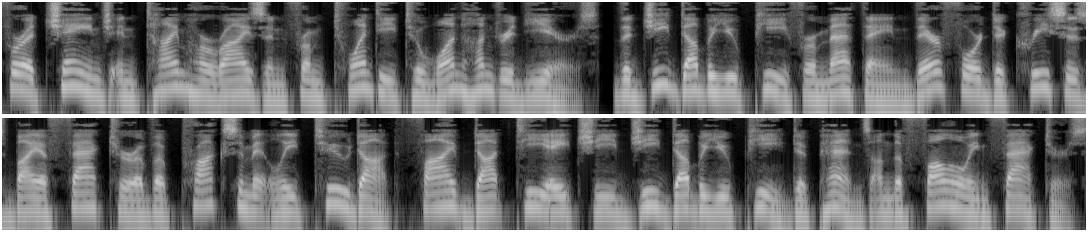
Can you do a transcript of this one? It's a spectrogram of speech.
For a change in time horizon from 20 to 100 years, the GWP for methane therefore decreases by a factor of approximately 2.5. The GWP depends on the following factors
